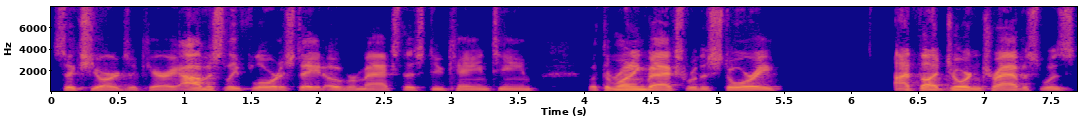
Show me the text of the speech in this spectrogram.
six yards a carry. Obviously, Florida State overmatched this Duquesne team, but the running backs were the story. I thought Jordan Travis was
